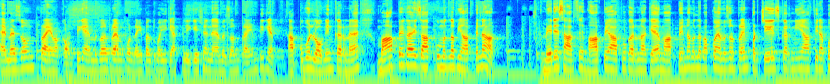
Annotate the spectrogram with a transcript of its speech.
अमेजोन प्राइम अकाउंट ठीक है? अमेजोन प्राइम को नहीं पता तो भाई एप्लीकेशन है अमेजोन प्राइम ठीक है? आपको वो लॉग करना है। वहाँ पे गाइज़ आपको मतलब यहाँ पे ना मेरे हिसाब से वहाँ पे आपको करना क्या है? वहाँ पे ना मतलब आपको अमेजोन प्राइम परचेज करनी है या फिर आपको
